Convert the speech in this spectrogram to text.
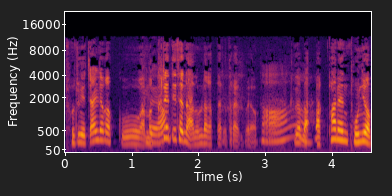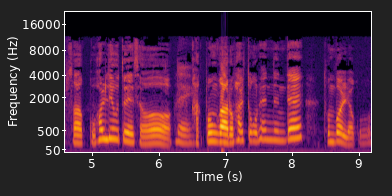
도중에 잘려갖고 아마 그래요? 크레딧에는 안 올라갔다 그러더라고요. 아. 그래서 막, 막판엔 돈이 없어갖고 헐리우드에서 네. 각본가로 활동을 했는데 돈 벌려고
